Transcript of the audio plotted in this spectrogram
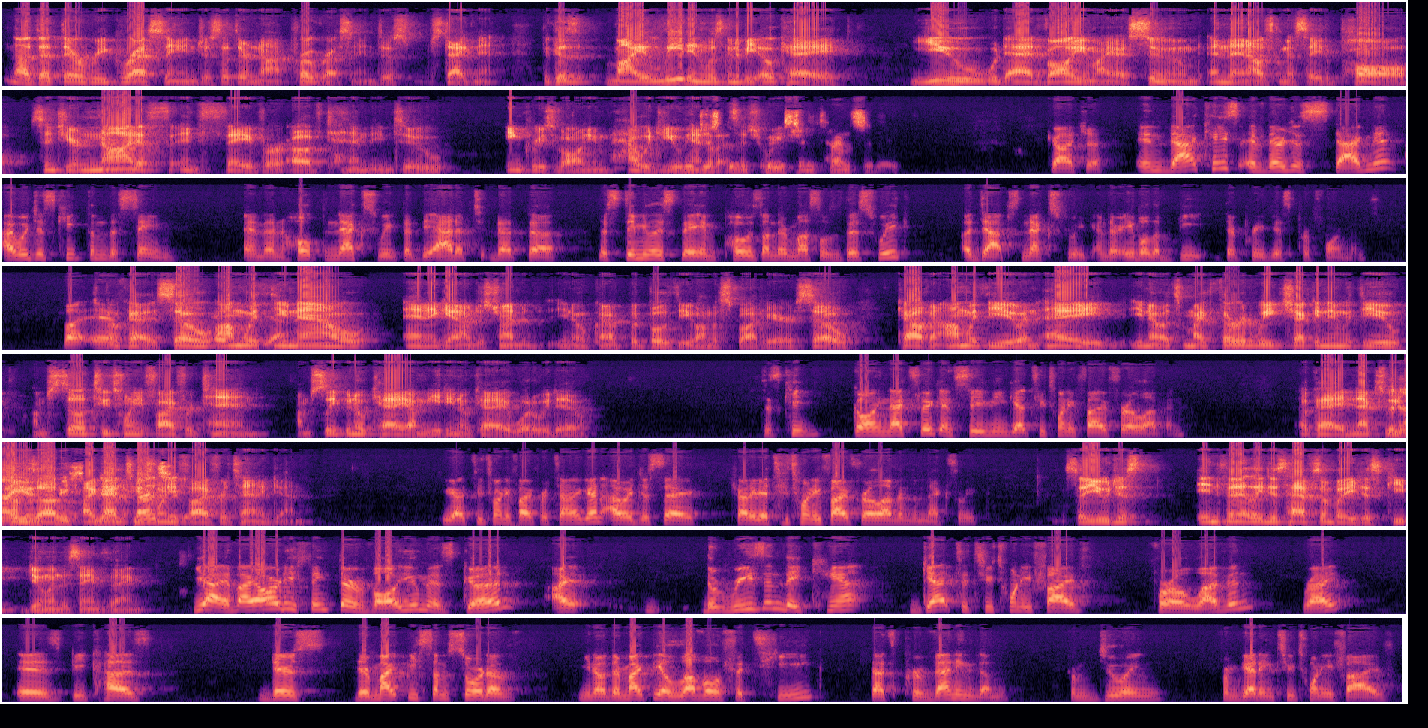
Not that they're regressing, just that they're not progressing, just stagnant. Because my lead in was going to be okay. You would add volume, I assumed, and then I was going to say to Paul, since you're not in favor of tending to increase volume, how would you, handle that situation? intensity. Gotcha. In that case, if they're just stagnant, I would just keep them the same, and then hope next week that the adapt that the the stimulus they imposed on their muscles this week adapts next week and they're able to beat their previous performance. But if, okay, so if, I'm with yeah. you now, and again, I'm just trying to you know kind of put both of you on the spot here. So Calvin, I'm with you, and hey, you know it's my third week checking in with you. I'm still at 225 for 10. I'm sleeping okay. I'm eating okay. What do we do? Just keep going next week and see if you can get 225 for 11. Okay, next week comes up. I got 225 for 10 again. You got 225 for 10 again? I would just say try to get 225 for 11 the next week. So you would just infinitely just have somebody just keep doing the same thing. Yeah, if I already think their volume is good, I the reason they can't get to 225 for 11, right, is because there's there might be some sort of, you know, there might be a level of fatigue that's preventing them from doing from getting 225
